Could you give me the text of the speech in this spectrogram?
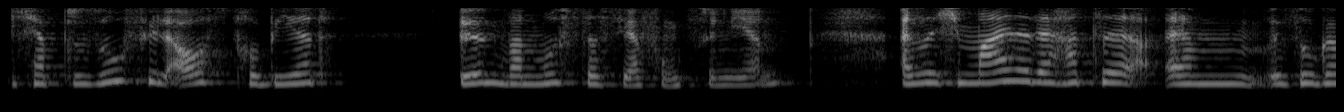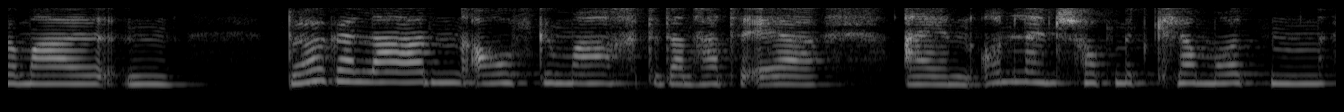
ich habe so viel ausprobiert, irgendwann muss das ja funktionieren. Also ich meine, der hatte ähm, sogar mal einen Burgerladen aufgemacht, dann hatte er einen Online-Shop mit Klamotten,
